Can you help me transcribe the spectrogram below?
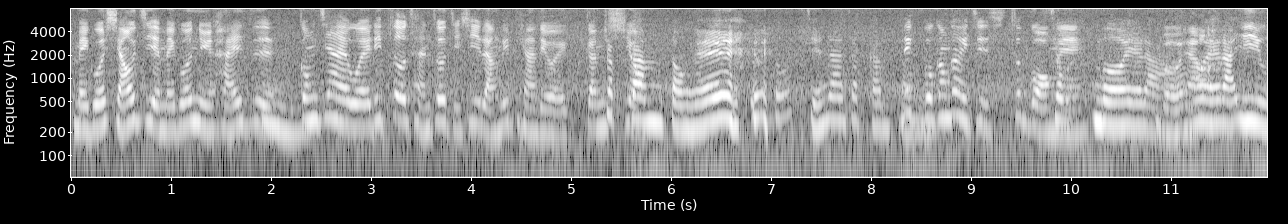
美国小姐、美国女孩子讲这的话，你做产做一世人，你听到的感足受？感动的，真正足感动。你无感觉伊是足戆的？无的啦，无的无的啦，伊有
